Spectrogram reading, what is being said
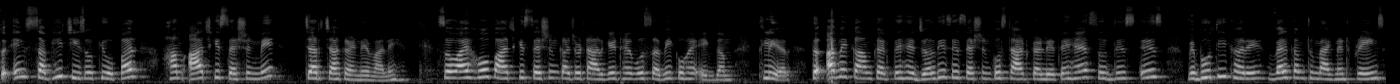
तो इन सभी चीज़ों के ऊपर हम आज के सेशन में चर्चा करने वाले हैं। सो आई होप आज के सेशन का जो टारगेट है, वो सभी को है एकदम क्लियर तो अब एक काम करते हैं, जल्दी से सेशन को स्टार्ट कर लेते हैं। So this is Vibhuti Khare welcome to Magnet Brains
